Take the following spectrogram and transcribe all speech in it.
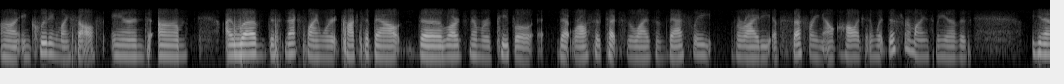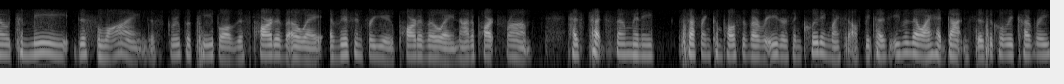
uh, including myself. And um, I love this next line where it talks about the large number of people that were also touched in the lives of vastly variety of suffering alcoholics. And what this reminds me of is, you know, to me, this line, this group of people, this part of OA, a vision for you, part of OA, not apart from, has touched so many suffering compulsive overeaters, including myself, because even though I had gotten physical recovery,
